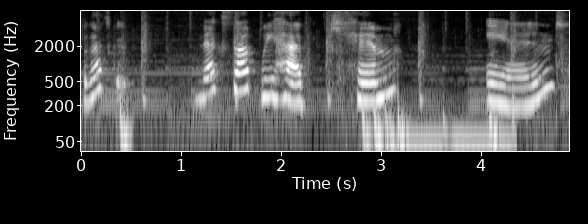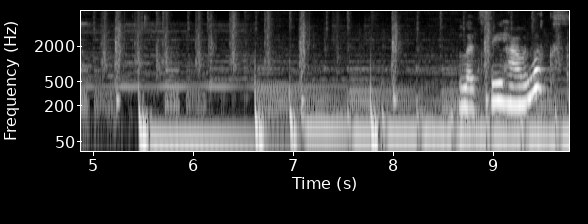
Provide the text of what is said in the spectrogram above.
So that's good. Next up, we have Kim and let's see how it looks.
